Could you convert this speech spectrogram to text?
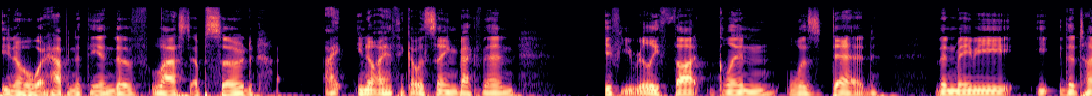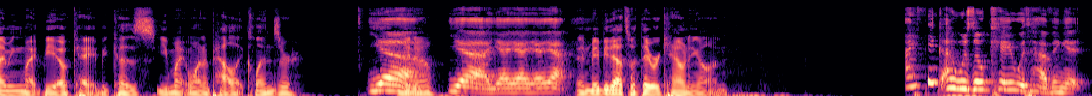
you know, what happened at the end of last episode. I, you know, I think I was saying back then, if you really thought Glenn was dead, then maybe the timing might be okay because you might want a palate cleanser. Yeah, You know? yeah, yeah, yeah, yeah, yeah. And maybe that's what they were counting on. I think I was okay with having it.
